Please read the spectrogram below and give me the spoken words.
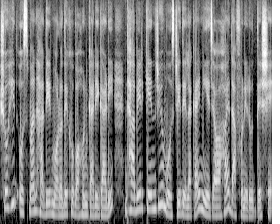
শহীদ ওসমান হাদির মরদেহ বহনকারী গাড়ি ঢাবির কেন্দ্রীয় মসজিদ এলাকায় নিয়ে যাওয়া হয় দাফনের উদ্দেশ্যে।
